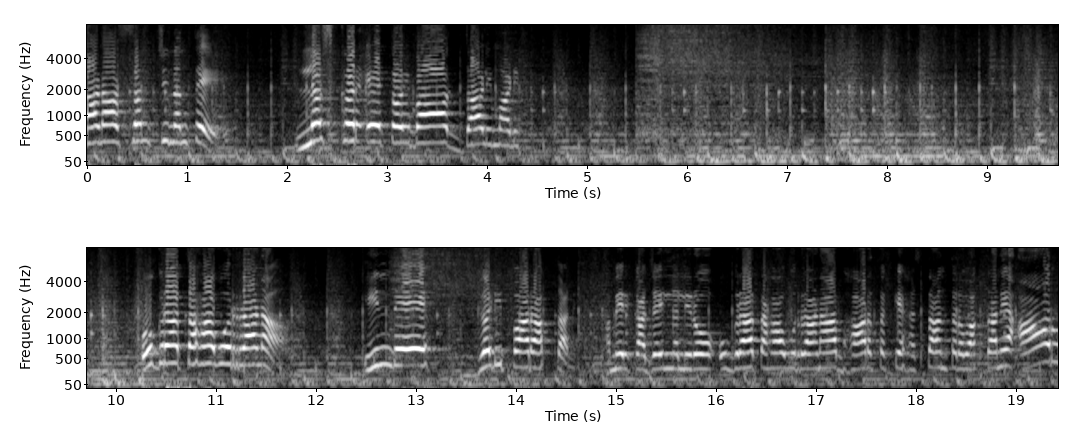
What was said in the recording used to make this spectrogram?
ರಾಣಾ ಸಂಚಿನಂತೆ ಲಷ್ಕರ್ ಎ ತೊಯ್ಬಾ ದಾಳಿ ಮಾಡಿತ್ತು ಉಗ್ರ ತಹಾವೂರ್ ರಾಣಾ ಹಿಂದೆ ಗಡಿಪಾರಾಗ್ತಾನೆ ಅಮೆರಿಕ ಜೈಲಿನಲ್ಲಿರೋ ಉಗ್ರ ತಹಾವೂರ್ ರಾಣಾ ಭಾರತಕ್ಕೆ ಹಸ್ತಾಂತರವಾಗ್ತಾನೆ. ಆರು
